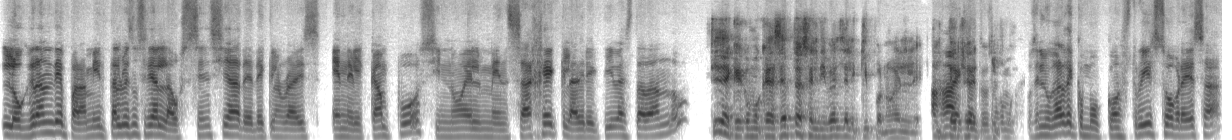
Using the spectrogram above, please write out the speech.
lo grande para mí tal vez no sería la ausencia de Declan Rice en el campo, sino el mensaje que la directiva está dando. Sí, de que como que aceptas el nivel del equipo, ¿no? El, el Ajá, de exacto. como- sea, en lugar de como construir sobre esa,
